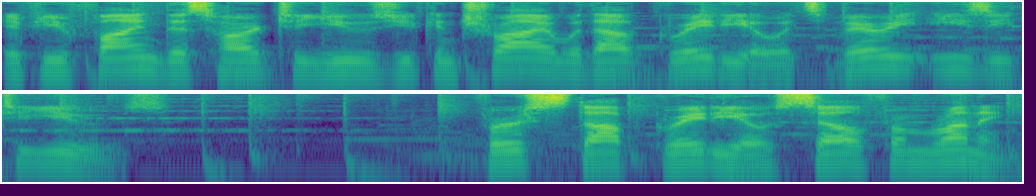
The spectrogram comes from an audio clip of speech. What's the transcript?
If you find this hard to use you can try without Gradio it's very easy to use. First stop Gradio cell from running.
